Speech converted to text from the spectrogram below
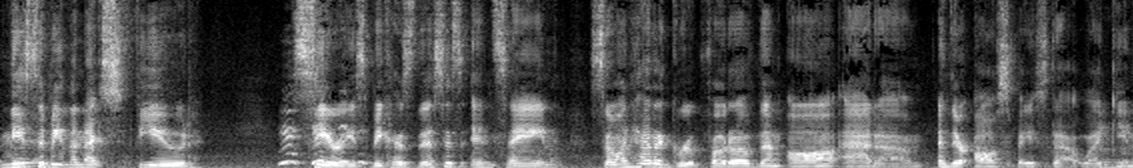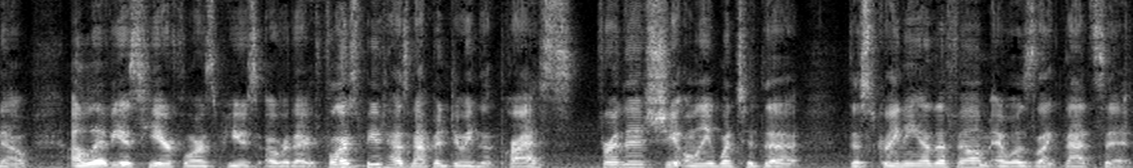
needs to be the next feud series because this is insane. Someone had a group photo of them all at um and they're all spaced out. Like, you know, Olivia's here, Florence Pugh's over there. Florence Pugh has not been doing the press for this. She only went to the the screening of the film and was like, That's it.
